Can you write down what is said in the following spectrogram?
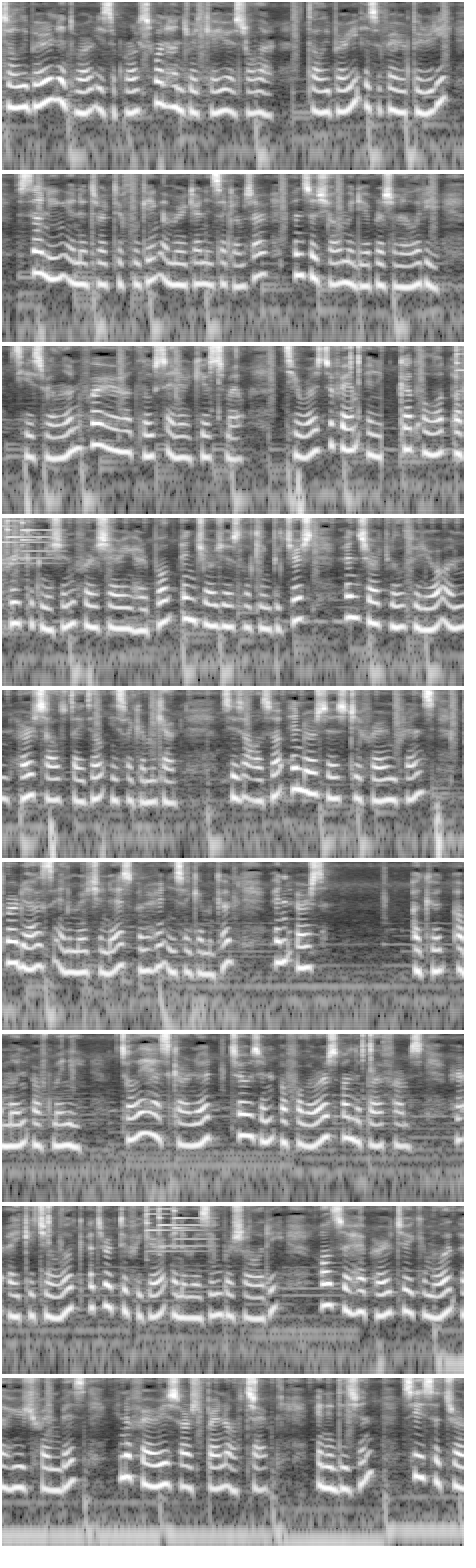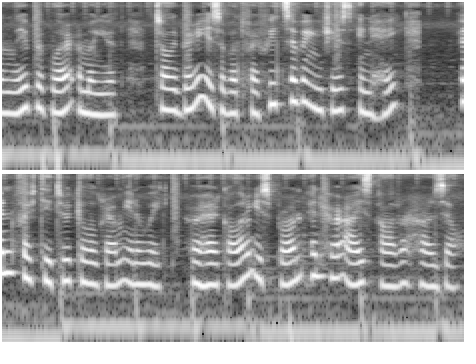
Tally Berry net is approx 100k US dollar. Berry is a very pretty, stunning, and attractive-looking American Instagram star and social media personality. She is well known for her hot looks and her cute smile. She rose to fame and got a lot of recognition for sharing her bold and gorgeous-looking pictures and short-reel video on her self-titled Instagram account. She also endorses different brands, products, and merchandise on her Instagram account and earns a good amount of money. Tally has garnered thousands of followers on the platforms. Her eye-catching look, attractive figure, and amazing personality also help her to accumulate a huge fan base in a very short span of time. In addition, she is extremely popular among youth. Tally Berry is about 5 feet 7 inches in height and 52 kg in weight. Her hair color is brown and her eyes are hazel.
